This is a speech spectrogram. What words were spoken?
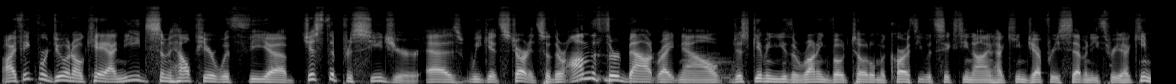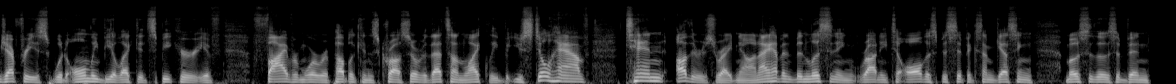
I think we're doing okay. I need some help here with the uh, just the procedure as we get started. So they're on the third ballot right now. Just giving you the running vote total: McCarthy with 69, Hakeem Jeffries 73. Hakeem Jeffries would only be elected speaker if five or more Republicans cross over. That's unlikely, but you still have 10 others right now. And I haven't been listening, Rodney, to all the specifics. I'm guessing most of those have been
